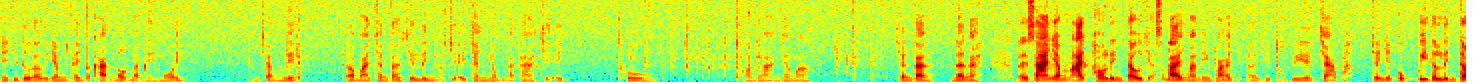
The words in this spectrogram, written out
នេះជាទូទៅគឺខ្ញុំតែងបង្កើត note បែបនេះមួយអញ្ចឹងនេះដល់មកអញ្ចឹងទៅជា link របស់ GX អញ្ចឹងខ្ញុំដាក់ថា GX2 online អញ្ចឹងមកអញ្ចឹងទៅហ្នឹងហើយដោយសារខ្ញុំមិនអាចផុស link ទៅជាក់ស្ដែងបាននេះខ្លាច YouTube វាចាប់អញ្ចឹងយើង copy ទៅ link ទៅ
